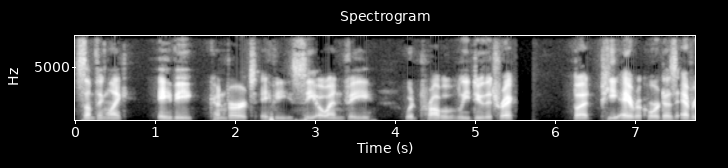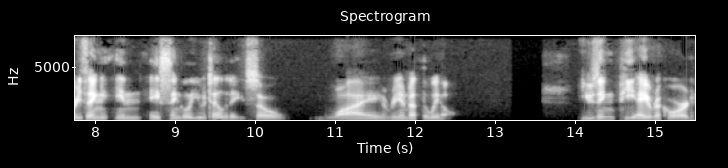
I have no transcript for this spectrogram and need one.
Something like AV convert, AVCONV, would probably do the trick. But PA record does everything in a single utility, so why reinvent the wheel? Using PA record,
